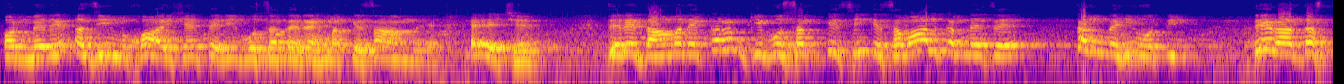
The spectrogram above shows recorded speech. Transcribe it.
اور میرے عظیم خواہشیں تیری وسعت رحمت کے سامنے ایچ ہیں۔ تیرے دامن کرم کی وسعت کسی کے سوال کرنے سے تنگ نہیں ہوتی۔ تیرا دست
